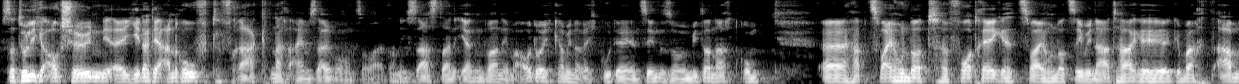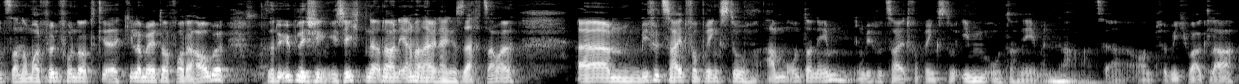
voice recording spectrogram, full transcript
Ist natürlich auch schön, äh, jeder, der anruft, fragt nach einem selber und so weiter. Und ich saß dann irgendwann im Auto, ich kann mich noch recht gut erinnern, so um Mitternacht rum, äh, habe 200 Vorträge, 200 Seminartage gemacht, abends dann nochmal 500 Kilometer vor der Haube, so die üblichen Geschichten. Und irgendwann habe ich dann gesagt, sag mal, Ähm, wie viel Zeit verbringst du am Unternehmen und wie viel Zeit verbringst du im Unternehmen mhm. damals? Ja? Und für mich war klar,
